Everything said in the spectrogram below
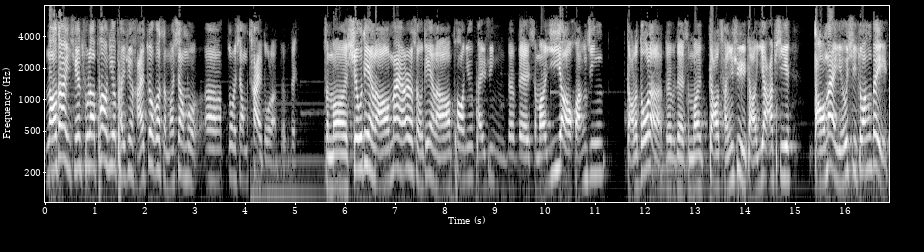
老大以前除了泡妞培训，还做过什么项目？呃，做的项目太多了，对不对？什么修电脑、卖二手电脑、泡妞培训，对不对？什么医药黄金，搞得多了，对不对？什么搞程序、搞 ERP、倒卖游戏装备，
